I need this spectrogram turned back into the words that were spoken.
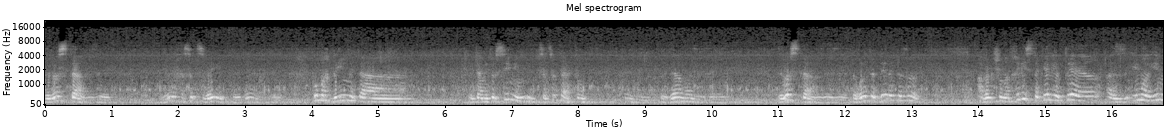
זה לא סתם, זה, זה יחסות צבאית, אתה יודע. פה מחביאים את, ה... את המטוסים עם, עם פצצות האטום. כן, אתה יודע מה זה, זה, זה לא סתם, זה, זה, אתה רואה את הדלת הזאת. אבל כשהוא מתחיל להסתכל יותר, אז אם, אם,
